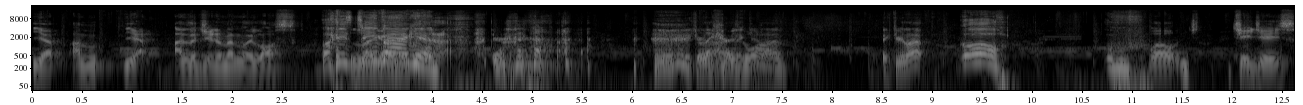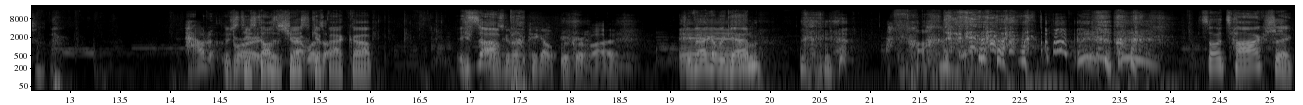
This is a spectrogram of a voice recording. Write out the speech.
Yep, I'm. Yep, I legitimately lost. Oh, he's Lego. teabagging. Victory lap, Lego's victory lap. Victory lap. Oh! Ooh. Well, G- GG's. How do, There's bro, he still has the a chance to get back up. He's I was gonna pick up quick revive. Is he back up again? so toxic.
